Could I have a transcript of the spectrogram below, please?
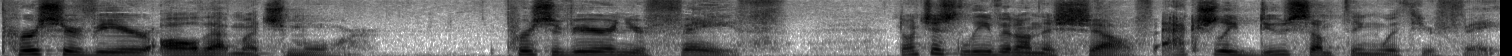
persevere all that much more. Persevere in your faith. Don't just leave it on the shelf. Actually, do something with your faith.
